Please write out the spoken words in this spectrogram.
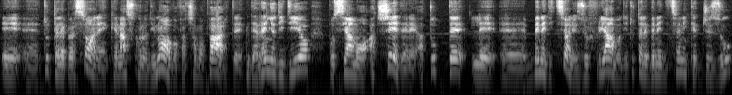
e eh, tutte le persone che nascono di nuovo facciamo parte del regno di Dio, possiamo accedere a tutte le eh, benedizioni, usufruiamo di tutte le benedizioni che Gesù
